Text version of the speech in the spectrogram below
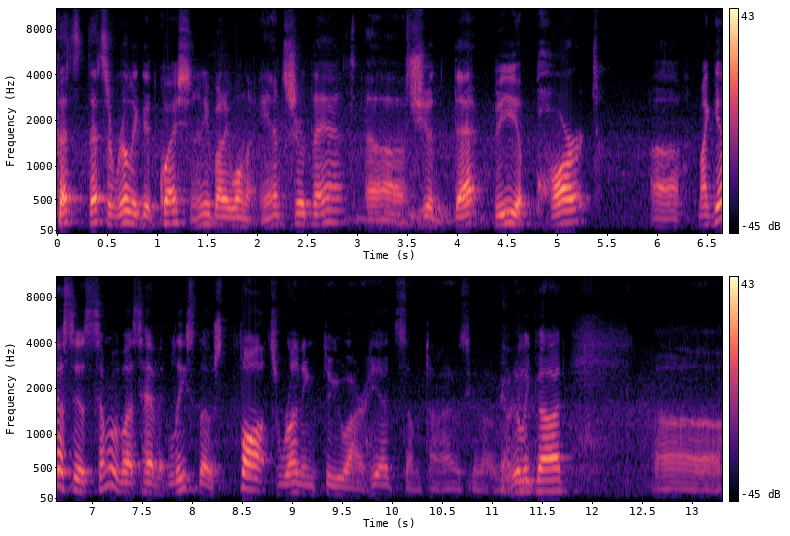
That's that's a really good question. Anybody want to answer that? Uh, should that be a part? Uh, my guess is some of us have at least those thoughts running through our heads sometimes. You know, really, God, uh,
